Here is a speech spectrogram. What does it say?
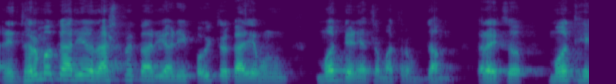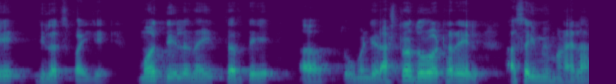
आणि धर्मकार्य राष्ट्रकार्य आणि पवित्र कार्य म्हणून मत देण्याचं मात्र मुद्दाम करायचं. मत हे दिलंच पाहिजे. मत दिलं नाही तर ते तो म्हणजे राष्ट्रद्रोह ठरेल असंही मी म्हणायला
